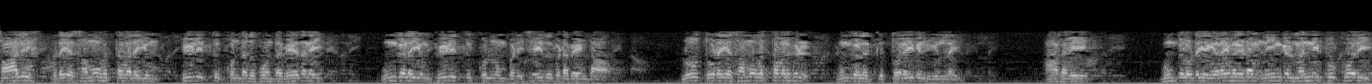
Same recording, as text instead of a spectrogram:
சாலிஹ் உடைய சமூகத்தவரையும் பீடித்துக் கொண்டது போன்ற வேதனை உங்களையும் பீடித்துக் கொள்ளும்படி செய்துவிட வேண்டாம். லூத்துடைய சமூகத்தவர்கள் உங்களுக்கு தொலைவில் இல்லை. ஆகவே உங்களுடைய இறைவனிடம் நீங்கள் மன்னிப்பு கோரி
